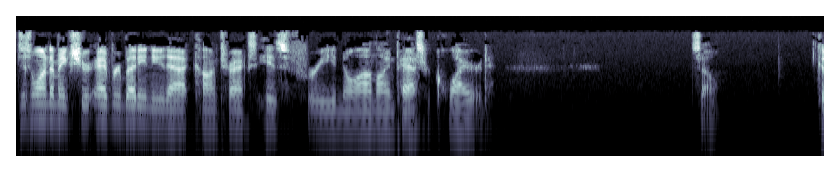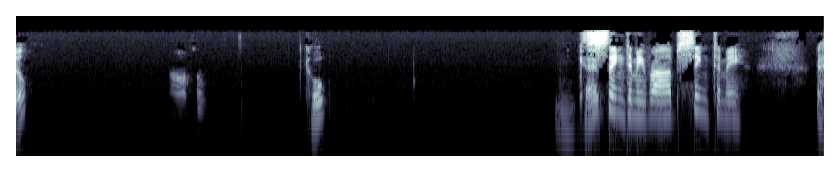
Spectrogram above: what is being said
just wanted to make sure everybody knew that contracts is free, no online pass required. So, cool. Awesome. Cool. Okay. Sing to me, Rob. Sing to me.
